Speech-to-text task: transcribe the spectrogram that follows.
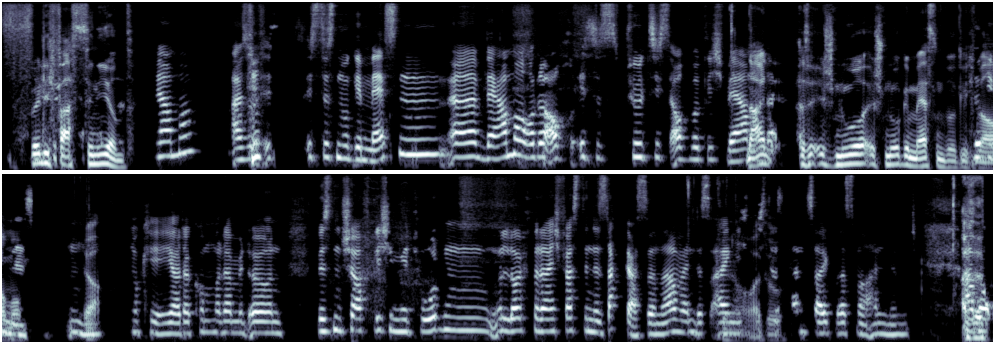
Völlig faszinierend. Wärmer? Also hm? ist ist es nur gemessen äh, wärmer oder auch ist es fühlt sich auch wirklich wärmer? Nein, also ist nur ist nur gemessen wirklich nur wärmer. Gemessen. Mhm. Ja. Okay, ja, da kommt man dann mit euren wissenschaftlichen Methoden, läuft man eigentlich fast in eine Sackgasse, ne? wenn das eigentlich genau, also, nicht das anzeigt, was man annimmt. Also, Aber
